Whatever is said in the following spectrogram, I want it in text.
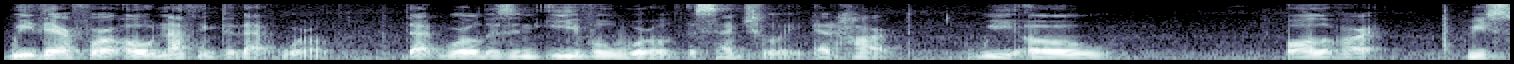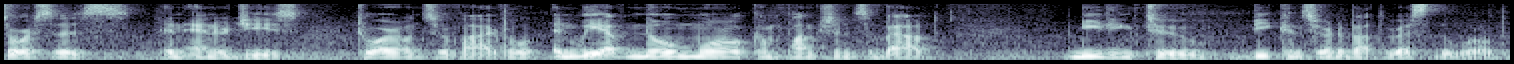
We therefore owe nothing to that world. That world is an evil world, essentially, at heart. We owe all of our resources and energies to our own survival, and we have no moral compunctions about needing to be concerned about the rest of the world.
